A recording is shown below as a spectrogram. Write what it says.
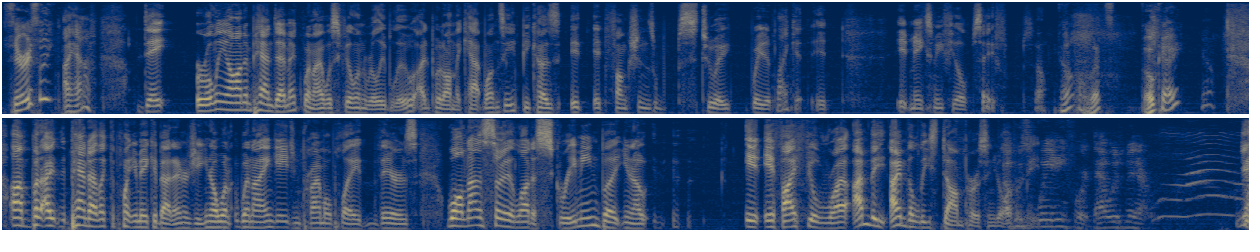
Seriously? I have. Day early on in pandemic when I was feeling really blue, I'd put on the cat onesie because it, it functions to a weighted blanket. It it makes me feel safe. So, Oh, that's okay. um, but I, Panda, I like the point you make about energy. You know, when when I engage in primal play, there's well, not necessarily a lot of screaming, but you know, i if I feel right, I'm the I'm the least dumb person you'll ever meet. waiting for it. That was me.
